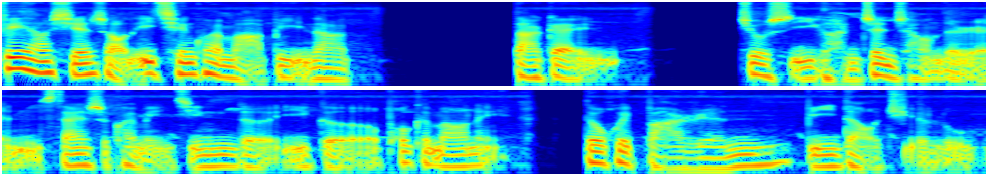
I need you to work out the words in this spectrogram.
非常鲜少的一千块马币，那大概就是一个很正常的人三十块美金的一个 Pokemon 都会把人逼到绝路。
